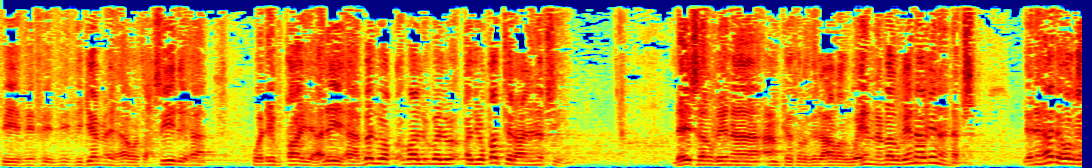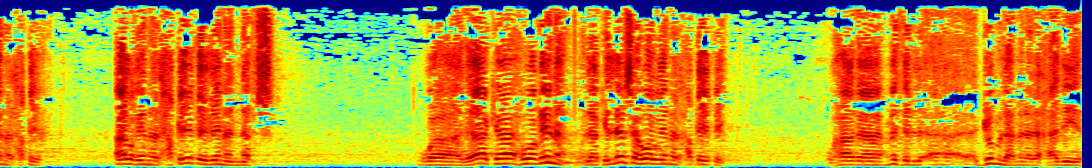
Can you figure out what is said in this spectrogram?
في في في, في جمعها وتحصيلها والإبقاء عليها بل, بل, قد يقتل على نفسه. ليس الغنى عن كثرة العرض وإنما الغنى غنى النفس. يعني هذا هو الغنى الحقيقي. الغنى الحقيقي غنى النفس. وذاك هو غنى ولكن ليس هو الغنى الحقيقي. وهذا مثل جملة من الأحاديث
